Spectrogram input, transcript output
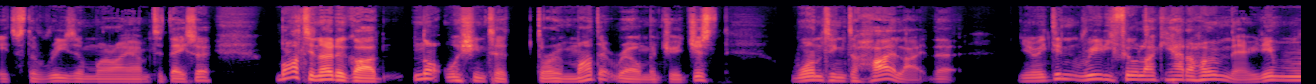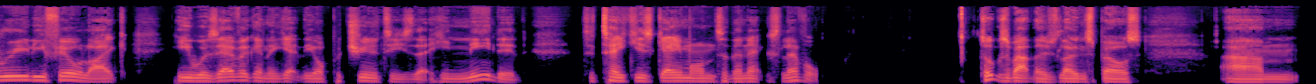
It's the reason where I am today. So, Martin Odegaard, not wishing to throw mud at Real Madrid, just wanting to highlight that, you know, he didn't really feel like he had a home there. He didn't really feel like he was ever going to get the opportunities that he needed to take his game on to the next level. Talks about those loan spells um,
